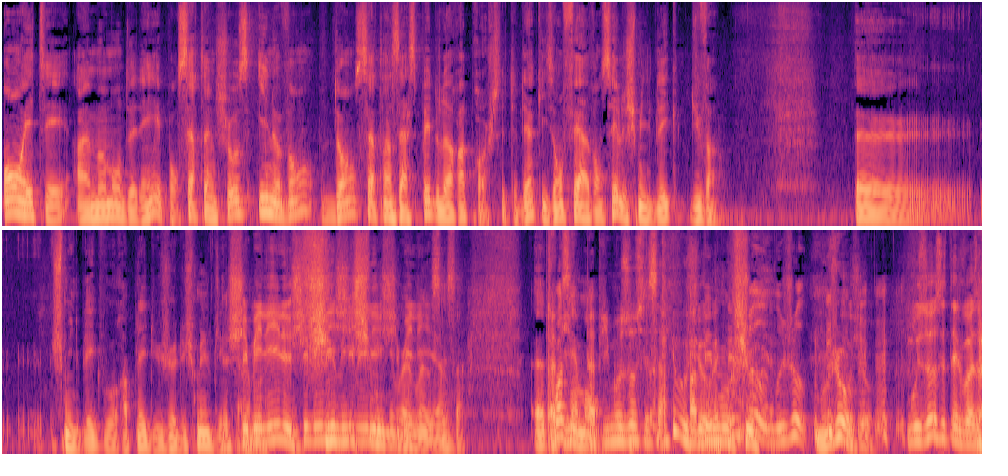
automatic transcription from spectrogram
ont été, à un moment donné, et pour certaines choses, innovants dans certains aspects de leur approche. C'est-à-dire qu'ils ont fait avancer le schmilblick du vin. Euh, Schmilblick, vous vous rappelez du jeu du Schmilblick Le chimili, le chimili, chimili, chimili, ouais, ouais, hein. c'est ça. Euh, troisièmement, Papy Mozo, c'est ça Moujo. Moujo. Mouzo, c'était le voisin.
